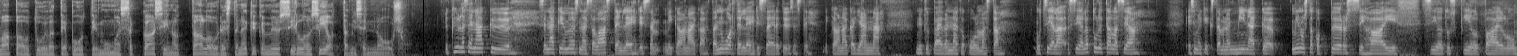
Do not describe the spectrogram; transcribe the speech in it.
vapautuivat ja puhuttiin muun muassa kasinotaloudesta. Näkyykö myös silloin sijoittamisen nousu? No kyllä se näkyy, se näkyy myös näissä lasten lehdissä, mikä on aika, tai nuorten lehdissä erityisesti, mikä on aika jännä nykypäivän näkökulmasta. Mutta siellä, siellä tuli tällaisia, esimerkiksi tämmöinen minäkö, minustako pörssihai, sijoituskilpailu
